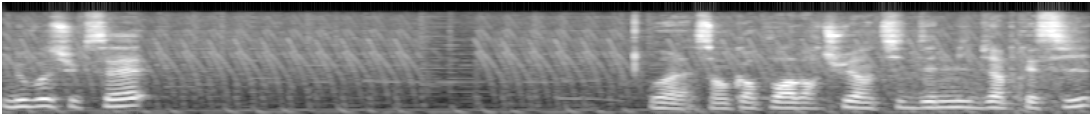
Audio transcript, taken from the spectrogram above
Nouveau succès. Voilà, c'est encore pour avoir tué un type d'ennemi bien précis.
